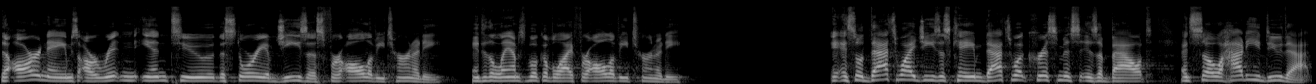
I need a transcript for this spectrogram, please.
that our names are written into the story of Jesus for all of eternity, into the Lamb's book of life for all of eternity. And so that's why Jesus came. That's what Christmas is about. And so, how do you do that?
